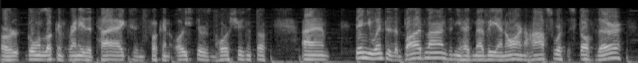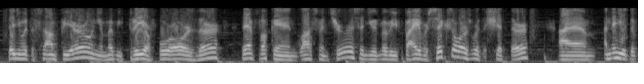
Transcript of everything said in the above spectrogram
or going looking for any of the tags and fucking oysters and horseshoes and stuff. Um, then you went to the Badlands and you had maybe an hour and a half's worth of stuff there. Then you went to San Fierro and you had maybe three or four hours there. Then fucking Las Venturas and you had maybe five or six hours worth of shit there. Um, and then you had the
